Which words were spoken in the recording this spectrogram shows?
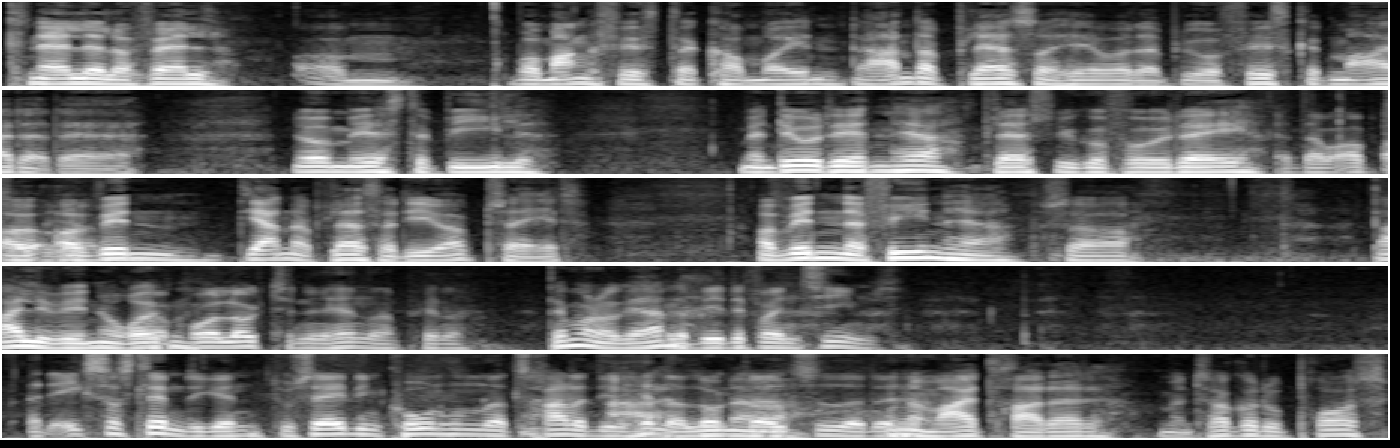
knald eller fald om, hvor mange fisk, der kommer ind. Der er andre pladser her, hvor der bliver fisket meget, og der er noget mere stabile. Men det var det, den her plads, vi kunne få i dag. ja der var op Og, og vinden, de andre pladser, de er optaget. Og vinden er fin her, så dejlig vind i ryggen. Prøv at lugte til dine hænder, Peter. Det må du gerne. Eller bliver det for intimt? Er det ikke så slemt igen? Du sagde, at din kone hun er træt af dine Ej, hænder hun lugter er- altid af det Hun er meget træt af det. Men så kan du prøve at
